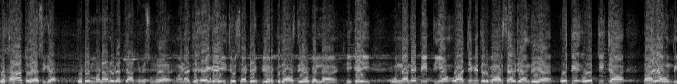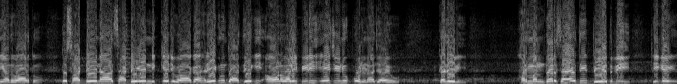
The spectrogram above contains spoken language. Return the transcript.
ਦੁਖਾਂਤ ਹੋਇਆ ਸੀਗਾ ਤੁਹਾਡੇ ਮਨਾਂ ਦੇ ਵਿੱਚ ਅੱਜ ਵੀ ਸੁਮਿਆ ਹੈ ਮਨਾਂ 'ਚ ਹੈਗਾ ਜੀ ਜੋ ਸਾਡੇ ਬਜ਼ੁਰਗ ਦੱਸਦੇ ਉਹ ਗੱਲਾਂ ਠੀਕ ਹੈ ਜੀ? ਉਹਨਾਂ ਦੇ ਬੀਤੀਆਂ ਉਹ ਅੱਜ ਵੀ ਦਰਬਾਰ ਸਾਹਿਬ ਜਾਂਦੇ ਆ ਉਹ ਉਹ ਚੀਜ਼ਾਂ ਤਾਜ਼ਾ ਹੁੰਦੀਆਂ ਦੁਬਾਰ ਤੋਂ। ਤੇ ਸਾਡੇ ਨਾਲ ਸਾਡੇ ਇਹ ਨਿੱਕੇ ਜਵਾਕ ਆ ਹਰੇਕ ਨੂੰ ਦੱਸਦੇ ਆ ਕਿ ਆਉਣ ਵਾਲੀ ਪੀੜ੍ਹੀ ਇਹ ਚੀਜ਼ ਨੂੰ ਭੁੱਲ ਨਾ ਜਾਇਓ ਕਦੇ ਵੀ। ਹਰਮੰਦਰ ਸਾਹਿਬ ਦੀ ਬੇਅਦਬੀ, ਠੀਕ ਹੈ ਜੀ?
